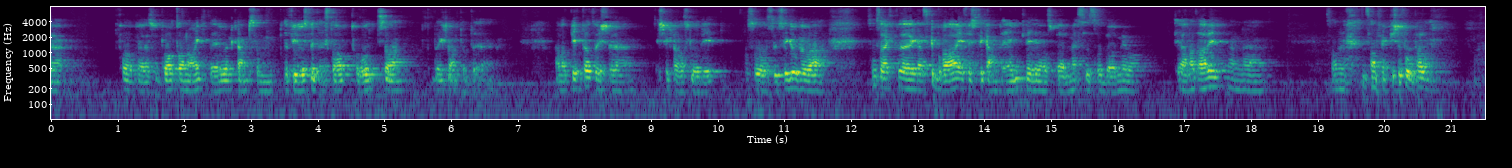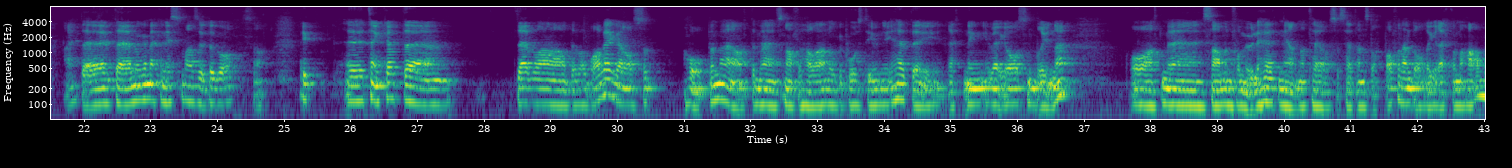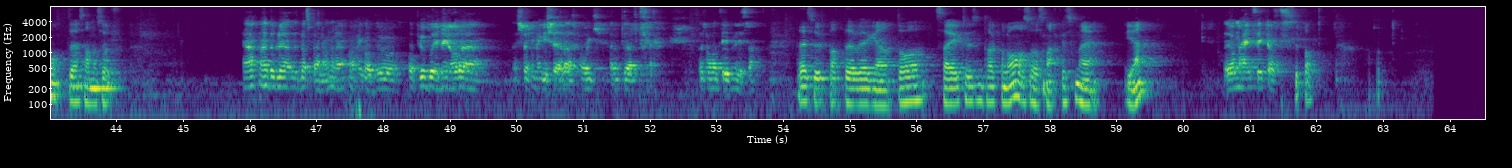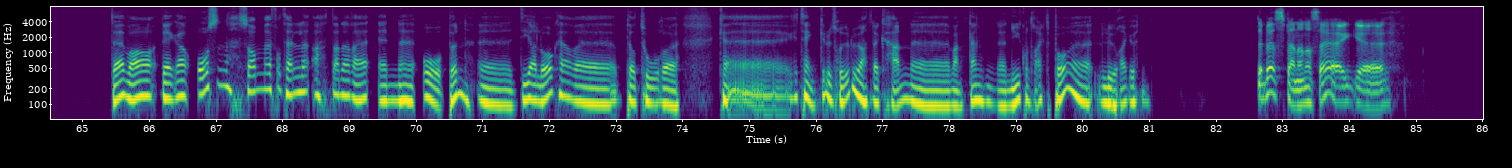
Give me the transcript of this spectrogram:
for supporterne òg. Det er jo en kamp som det fyres litt ekstra opp rundt, så det er klart at det har vært bittert å ikke, ikke klare å slå dem. Og så syns jeg jo det var som sagt eh, ganske bra i første kamp, egentlig. Spillmessig så bør vi jo gjerne ta dem, men uh, sånn, sånn funker ikke fotballen. Nei, det, det, er noen mekanismer som er ute og går. Så jeg, jeg tenker at det, var, det var bra, Vegard. Og så håper vi at vi snart får høre noen positive nyheter i retning Vegard Aasen Bryne. Og at vi sammen får muligheten gjerne til å sette en stopper for den dårlige rekka vi har mot eh, Sandnes Ulf. Ja, nei, det blir, det blir spennende, det. Og jeg håper jo, håper jo Bryne gjør det, selv om jeg ikke er der òg, eventuelt. Det kommer tiden vise. Det er supert, Vegard. Da sier jeg tusen takk for nå, og så snakkes vi igjen. Det gjør vi helt sikkert. Supert. Det var Vegard Aasen som forteller at det er en eh, åpen eh, dialog her, eh, Per Tore. Hva, hva, tenker du? Tror du at det kan vanke en ny kontrakt på eh, Luragutten? Det blir spennende å se. Jeg,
